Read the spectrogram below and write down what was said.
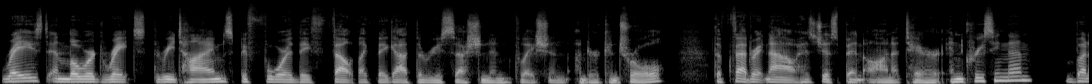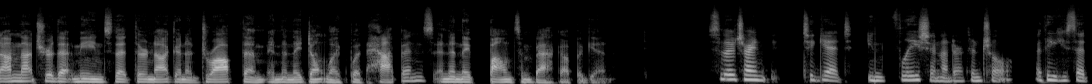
raised and lowered rates three times before they felt like they got the recession inflation under control. The Fed right now has just been on a tear increasing them, but I'm not sure that means that they're not going to drop them and then they don't like what happens and then they bounce them back up again. So they're trying to get inflation under control. I think you said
